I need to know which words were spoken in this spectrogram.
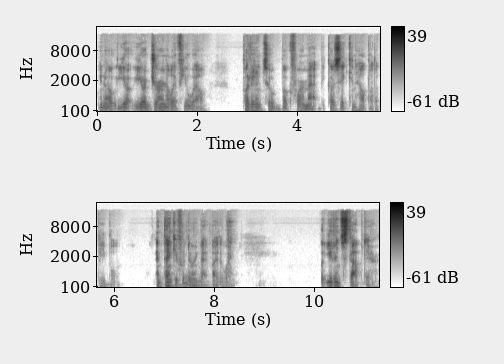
you know, your your journal, if you will, put it into book format because it can help other people. And thank you for doing that, by the way. But you didn't stop there.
